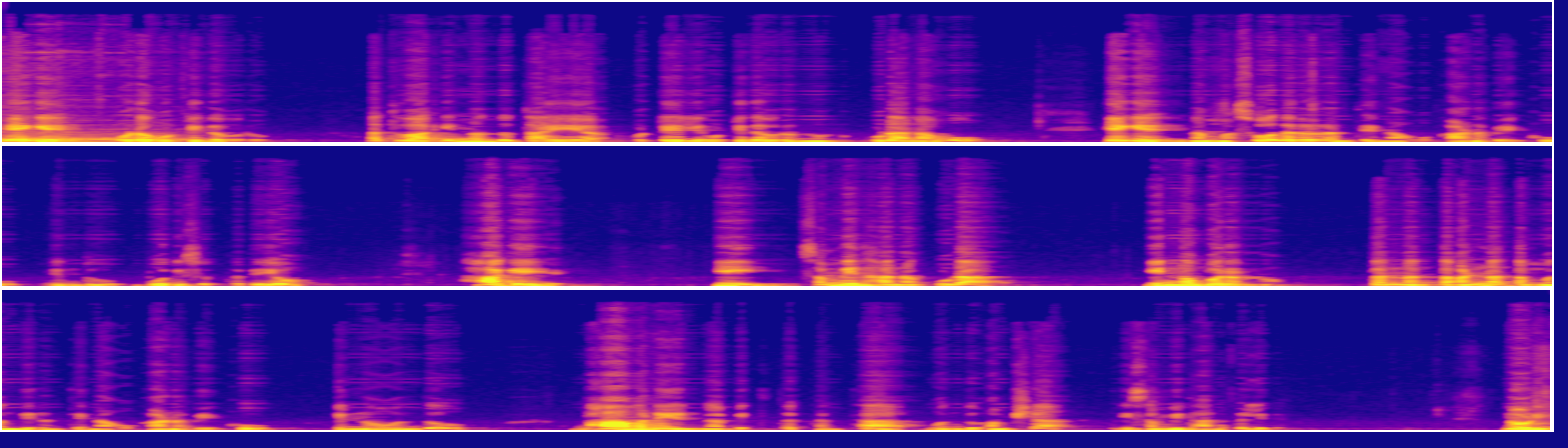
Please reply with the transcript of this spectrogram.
ಹೇಗೆ ಒಡ ಹುಟ್ಟಿದವರು ಅಥವಾ ಇನ್ನೊಂದು ತಾಯಿಯ ಹೊಟ್ಟೆಯಲ್ಲಿ ಹುಟ್ಟಿದವರನ್ನು ಕೂಡ ನಾವು ಹೇಗೆ ನಮ್ಮ ಸೋದರರಂತೆ ನಾವು ಕಾಣಬೇಕು ಎಂದು ಬೋಧಿಸುತ್ತದೆಯೋ ಹಾಗೆಯೇ ಈ ಸಂವಿಧಾನ ಕೂಡ ಇನ್ನೊಬ್ಬರನ್ನು ತನ್ನ ಅಣ್ಣ ತಮ್ಮಂದಿರಂತೆ ನಾವು ಕಾಣಬೇಕು ಎನ್ನುವ ಒಂದು ಭಾವನೆಯನ್ನ ಬಿತ್ತತಕ್ಕಂಥ ಒಂದು ಅಂಶ ಈ ಸಂವಿಧಾನದಲ್ಲಿದೆ. ನೋಡಿ,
